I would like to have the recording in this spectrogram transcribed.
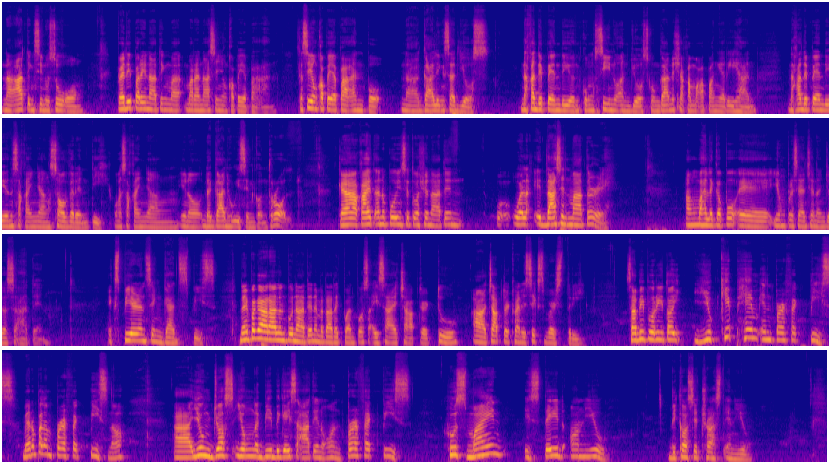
na ating sinusuong, pwede pa rin nating ma- maranasan yung kapayapaan. Kasi yung kapayapaan po na galing sa Diyos, nakadepende yun kung sino ang Diyos, kung gaano siya kamakapangyarihan, nakadepende yun sa kanyang sovereignty o sa kanyang, you know, the God who is in control. Kaya kahit ano po yung sitwasyon natin, w- wala, it doesn't matter eh. Ang mahalaga po eh yung presensya ng Diyos sa atin experiencing God's peace. Na yung pag-aaralan po natin na matatagpuan po sa Isaiah chapter 2, ah chapter 26 verse 3. Sabi po rito, you keep him in perfect peace. Meron palang perfect peace, no? Ah, yung Diyos yung nagbibigay sa atin noon, perfect peace, whose mind is stayed on you because he trust in you.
